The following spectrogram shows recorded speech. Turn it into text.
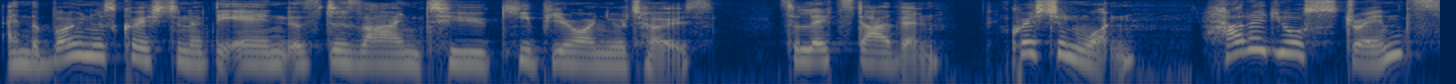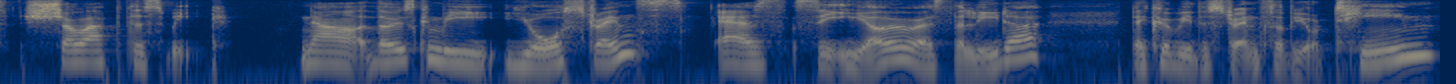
and the bonus question at the end is designed to keep you on your toes. So let's dive in. Question one How did your strengths show up this week? Now, those can be your strengths as CEO, as the leader, they could be the strengths of your team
